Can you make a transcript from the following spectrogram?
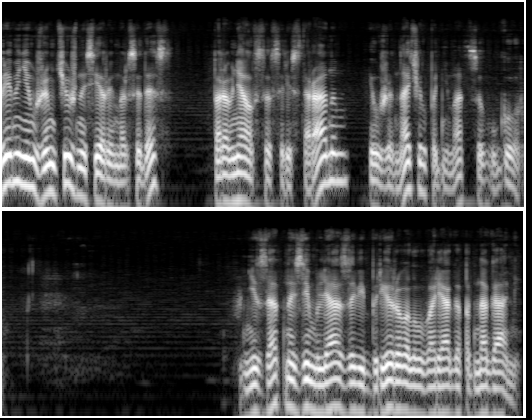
временем жемчужно-серый «Мерседес» поравнялся с рестораном и уже начал подниматься в гору. Внезапно земля завибрировала у варяга под ногами.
